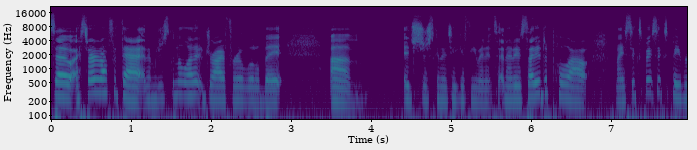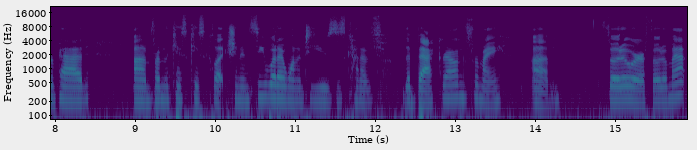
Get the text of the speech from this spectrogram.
so I started off with that, and I'm just going to let it dry for a little bit. Um, it's just going to take a few minutes. And I decided to pull out my 6x6 paper pad um, from the Kiss Kiss collection and see what I wanted to use as kind of the background for my um, photo or a photo mat.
